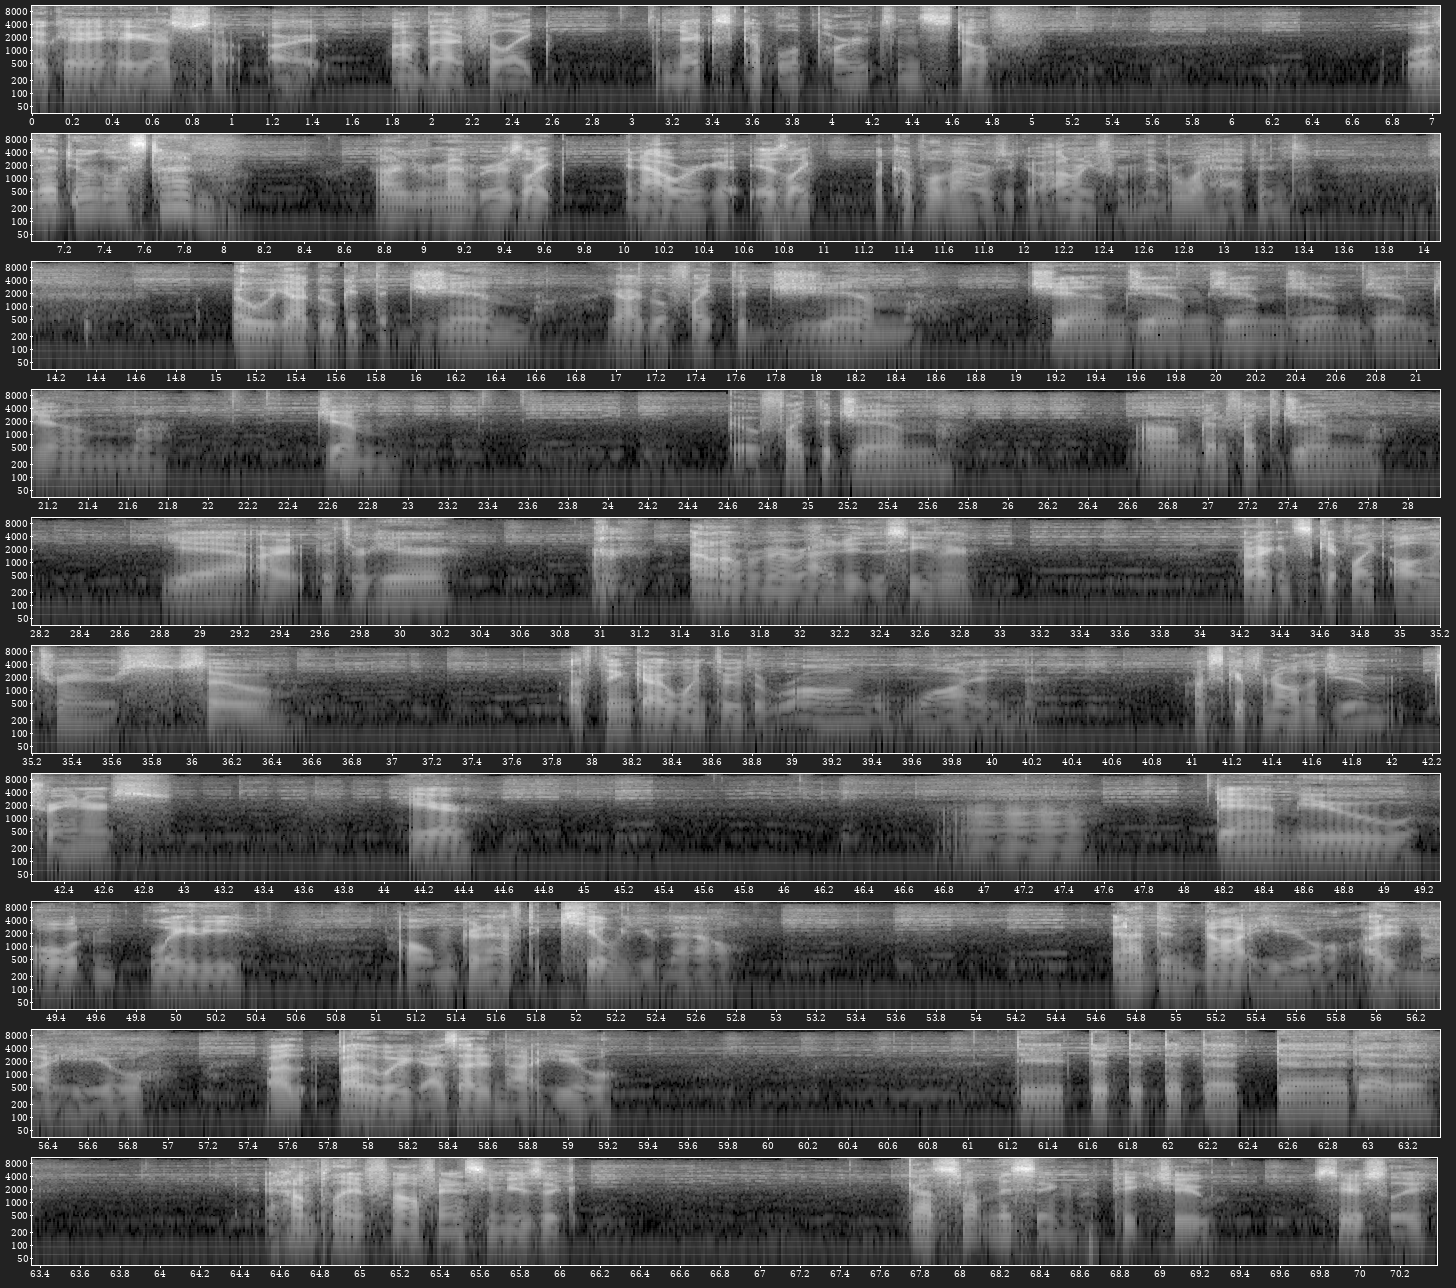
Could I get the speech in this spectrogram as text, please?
Okay, hey guys, what's up? Alright, I'm back for like the next couple of parts and stuff. What was I doing last time? I don't even remember. It was like an hour ago. It was like a couple of hours ago. I don't even remember what happened. Oh, we gotta go get the gym. We gotta go fight the gym. Gym, gym, gym, gym, gym, gym. Gym. Go fight the gym. I'm gonna fight the gym. Yeah, alright, go through here. I don't remember how to do this either. But I can skip like all the trainers, so... I think I went through the wrong one. I'm skipping all the gym trainers. Here. Uh, damn you, old lady. I'm gonna have to kill you now. And I did not heal. I did not heal. Uh, by the way, guys, I did not heal. And I'm playing Final Fantasy music. God, stop missing, Pikachu. Seriously.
